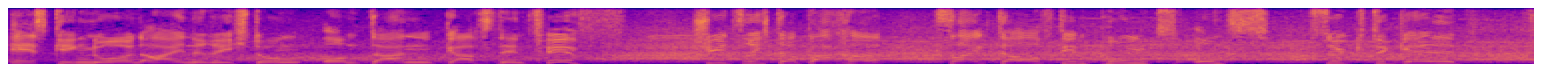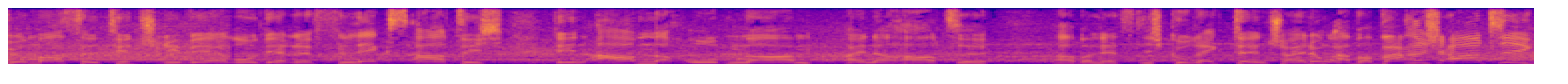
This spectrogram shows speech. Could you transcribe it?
Es ging nur in eine Richtung und dann gab es den Pfiff. Schiedsrichter Bacher zeigte auf den Punkt und zückte gelb für Marcel Titsch Rivero, der reflexartig den Arm nach oben nahm. Eine harte, aber letztlich korrekte Entscheidung. Aber barischartig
